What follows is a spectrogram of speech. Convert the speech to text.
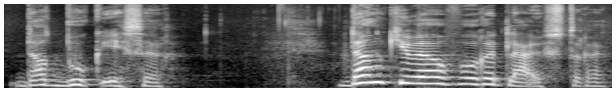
dat boek is er. Dankjewel voor het luisteren.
